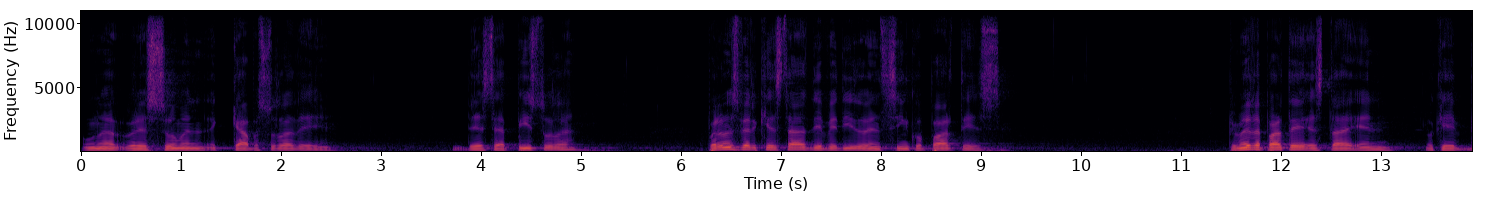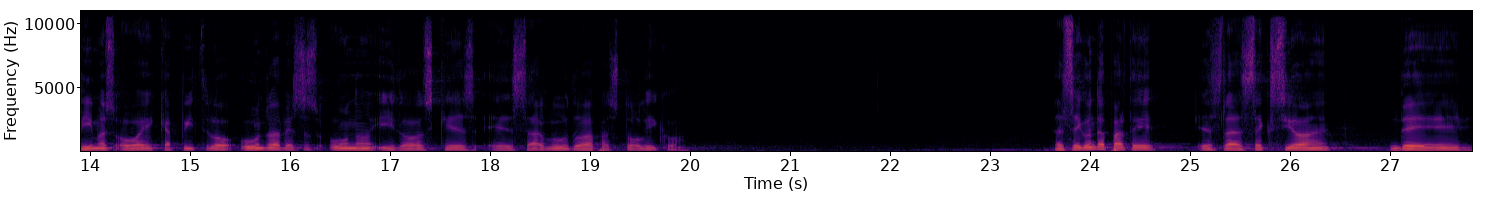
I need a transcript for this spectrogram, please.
un resumen, cápsula de, de esta epístola podemos ver que está dividido en cinco partes. La primera parte está en lo que vimos hoy, capítulo 1, versos 1 y 2, que es el saludo apostólico. La segunda parte es la sección de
